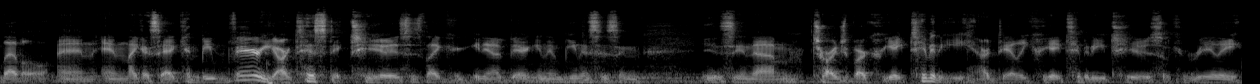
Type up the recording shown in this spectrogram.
level. And and like I said can be very artistic too. This is like you know very you know Venus is in is in um, charge of our creativity our daily creativity too. So it can really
